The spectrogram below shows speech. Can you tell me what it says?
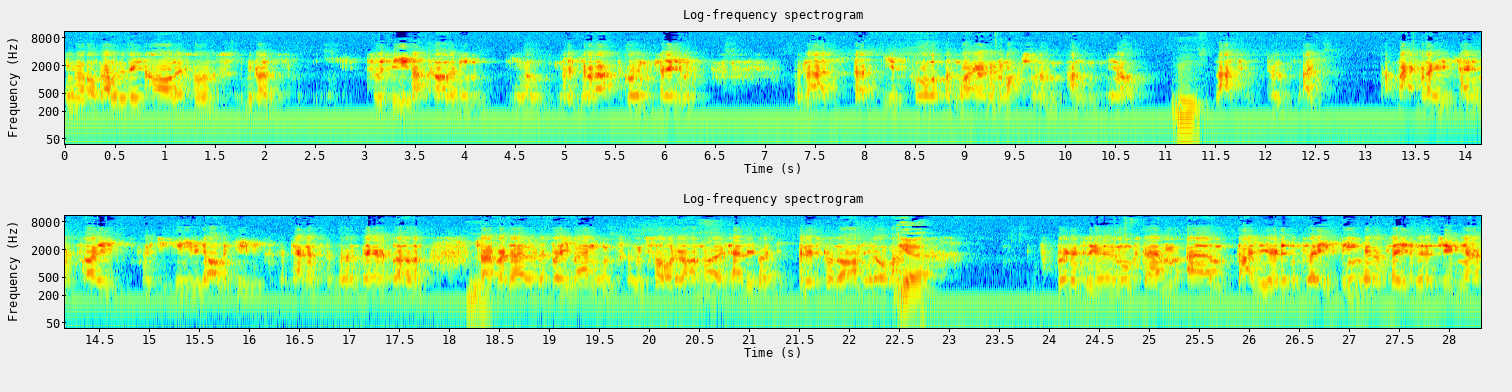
you know that was a big call, I suppose, because to receive that call, I mean, you know, you're, you're asked to go in and play with with lads that you've grown up admiring and watching them, and you know, mm. lads who, who like Mark Riley, Kenny McTighe, Richie Kealy, all the Kealys, Dennis was there as well, and mm. Trevor Dowd, the great men who, who sold it on, Niall Kelly, like the list goes on, you know. And yeah. Brilliant to get in amongst them. Um, that year I didn't play senior, I played a bit of junior.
